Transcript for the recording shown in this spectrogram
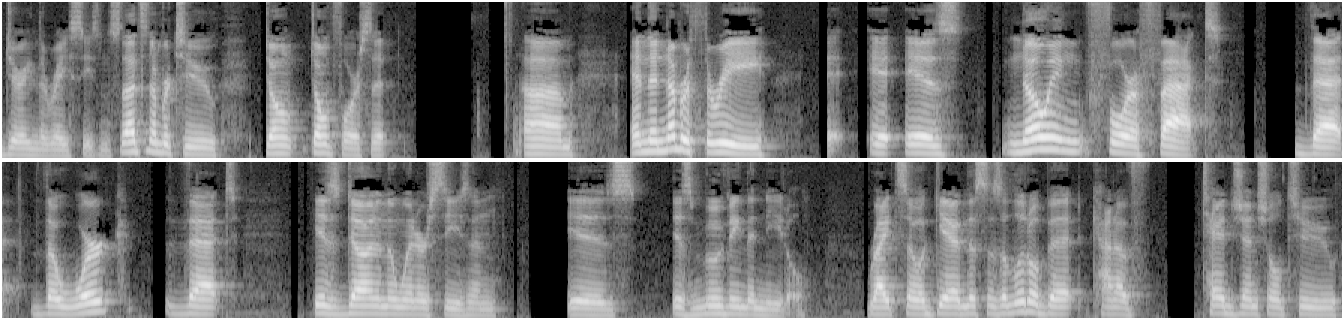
during the race season. So that's number two. Don't don't force it. Um, and then number three it is knowing for a fact that the work that is done in the winter season is is moving the needle right so again this is a little bit kind of tangential to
